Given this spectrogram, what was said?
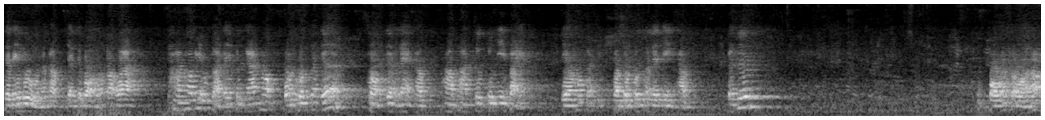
จะได้รู้นะครับอยากจะบอกน้องๆว่าถ้าเขามีโอกาสได้ฝึกงานเขาอดทนกันเยอะสองเดือนแรกครับพาผ่านจุดจุดนี้ไป เดี๋ยวเขาจะประสบผลสำเร็จเองครับก็คือปวสเนาะ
